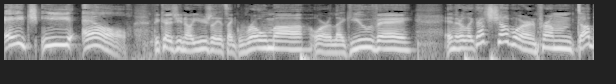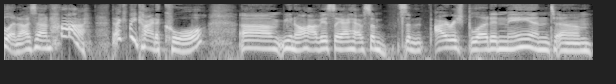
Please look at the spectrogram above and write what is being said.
H E L? Because, you know, usually it's like Roma or like Juve. And they're like, that's Shelbourne from Dublin. I said, huh, that could be kind of cool. Um, you know, obviously I have some, some Irish blood in me and, um,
